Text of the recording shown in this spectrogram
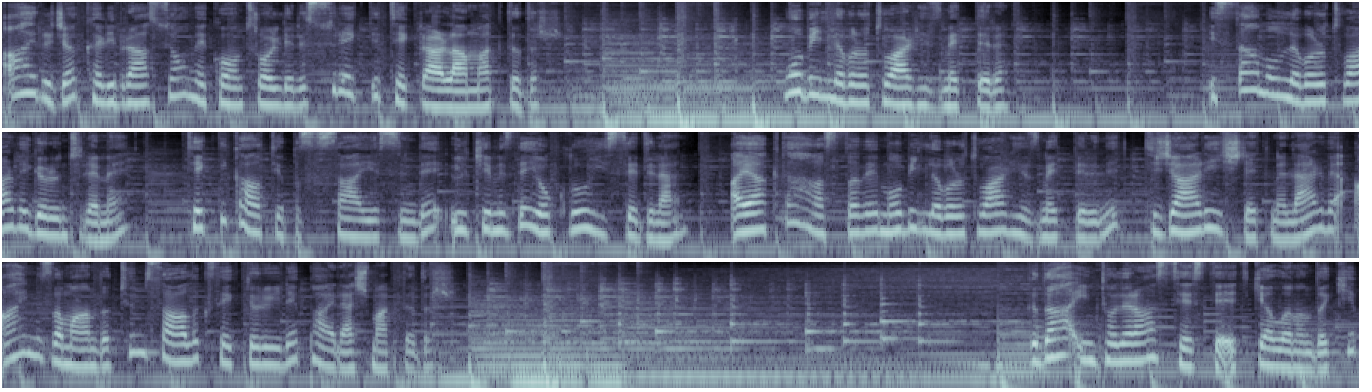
ayrıca kalibrasyon ve kontrolleri sürekli tekrarlanmaktadır. Mobil laboratuvar hizmetleri İstanbul Laboratuvar ve Görüntüleme, teknik altyapısı sayesinde ülkemizde yokluğu hissedilen, ayakta hasta ve mobil laboratuvar hizmetlerini ticari işletmeler ve aynı zamanda tüm sağlık sektörüyle paylaşmaktadır. Gıda intolerans testi etki alanındaki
